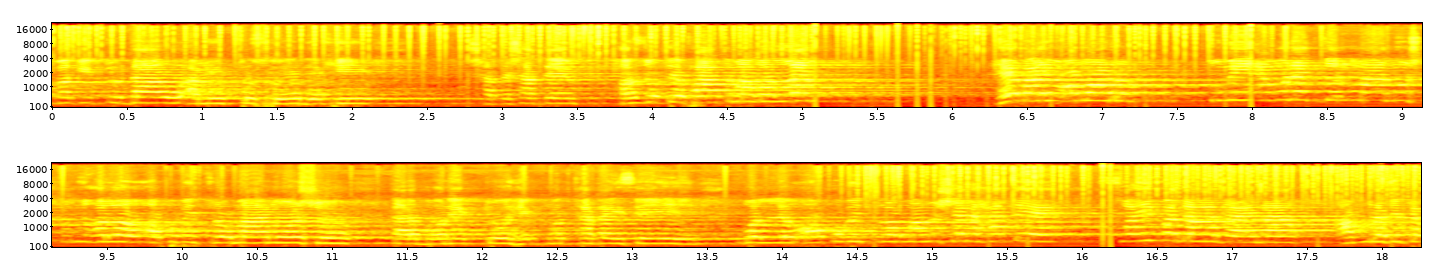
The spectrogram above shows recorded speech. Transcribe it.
আমাকে একটু দাও, আমি একটু শুয়ে দেখি। সাথে সাথে হযরতে ফাতেমা বললেন, হে ভাই ওমর, তুমি এমন একজন মানুষ, তুমি হলো অপবিত্র মানুষ। তার বোন একটু হেকমত খাটাইছে। বললে, অপবিত্র মানুষের হাতে সহিফা দেওয়া যায় না, আমরা যেটা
